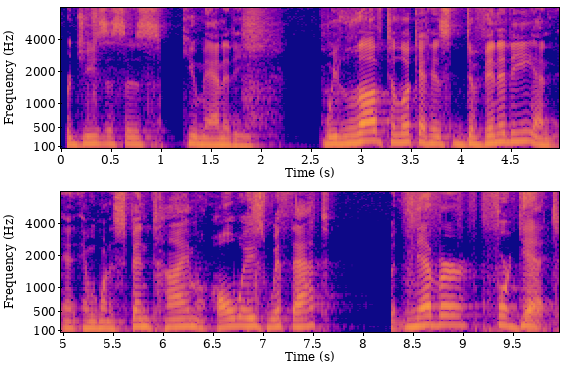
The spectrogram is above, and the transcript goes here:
for Jesus's humanity. We love to look at his divinity and, and, and we want to spend time always with that, but never forget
